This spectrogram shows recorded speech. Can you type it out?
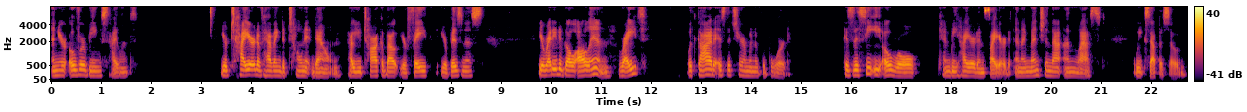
and you're over being silent. You're tired of having to tone it down, how you talk about your faith, your business. You're ready to go all in, right? With God as the chairman of the board. Because the CEO role can be hired and fired. And I mentioned that on last week's episode.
